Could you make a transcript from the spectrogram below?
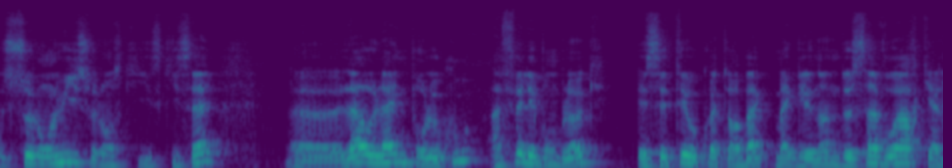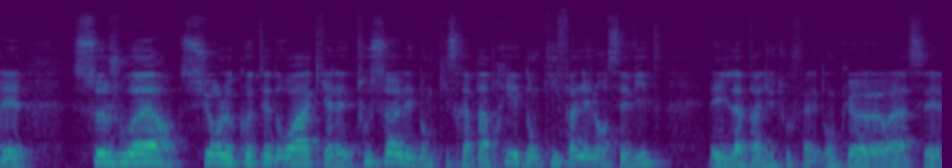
selon lui, selon ce qu'il ce qu'il sait, euh, la O-line pour le coup a fait les bons blocs et c'était au quarterback Mike Glennon de savoir qu'il allait ce joueur sur le côté droit qui allait tout seul et donc qui serait pas pris et donc il fallait lancer vite et il l'a pas du tout fait. Donc euh, voilà, c'est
